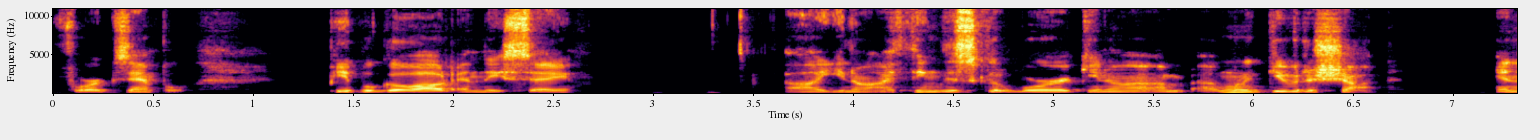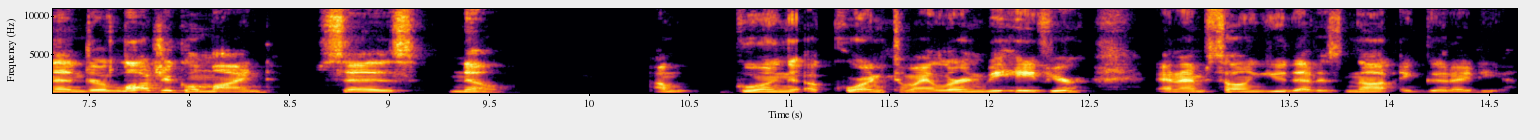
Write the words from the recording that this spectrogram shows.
For example, people go out and they say, uh, you know, I think this could work, you know, I'm, I'm going to give it a shot. And then their logical mind says, no, I'm going according to my learned behavior, and I'm telling you that is not a good idea.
